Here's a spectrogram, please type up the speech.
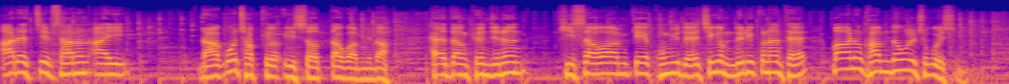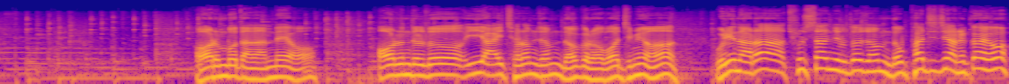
아랫집 사는 아이 라고 적혀 있었다고 합니다. 해당 편지는 기사와 함께 공유돼 지금 누리꾼한테 많은 감동을 주고 있습니다. 어른보다 낫네요. 어른들도 이 아이처럼 좀 너그러워지면 우리나라 출산율도 좀 높아지지 않을까요?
